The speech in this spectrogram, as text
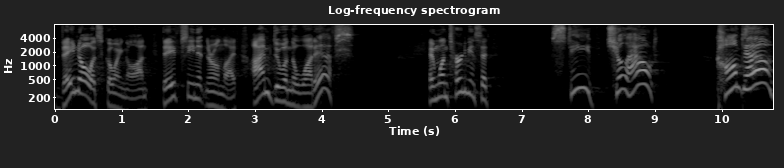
They know what's going on, they've seen it in their own life. I'm doing the what ifs. And one turned to me and said, Steve, chill out, calm down.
